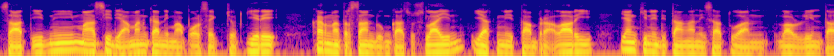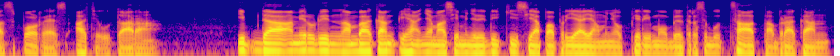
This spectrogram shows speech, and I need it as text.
saat ini masih diamankan di Mapolsek Cotgiri karena tersandung kasus lain, yakni tabrak lari yang kini ditangani Satuan Lalu Lintas Polres Aceh Utara. Ibda Amiruddin menambahkan pihaknya masih menyelidiki siapa pria yang menyopiri mobil tersebut saat tabrakan,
